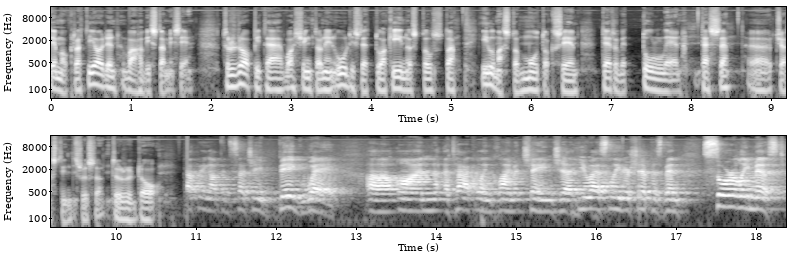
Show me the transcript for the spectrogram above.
demokratioiden vahvistamiseen. Trudeau pitää Washingtonin uudistettua kiinnostusta ilmastonmuutokseen tervetulleen. Tässä uh, Justin Trudeau. Up in such a big way. Uh, on uh, tackling climate change. Uh, U.S. leadership has been sorely missed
